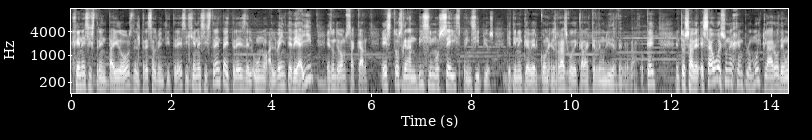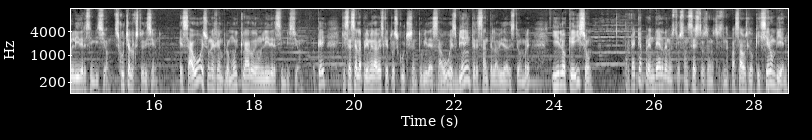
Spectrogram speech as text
Génesis 32, del 3 al 23 y Génesis 33, del 1 al 20. De ahí es donde vamos a sacar estos grandísimos seis principios que tienen que ver con el rasgo de carácter de un líder de verdad, ¿ok? Entonces, a ver, Esaú es un ejemplo muy claro de un líder sin visión. Escucha lo que estoy diciendo. Esaú es un ejemplo muy claro de un líder sin visión. ¿ok? Quizás sea la primera vez que tú escuchas en tu vida Esaú. Es bien interesante la vida de este hombre y lo que hizo porque hay que aprender de nuestros ancestros, de nuestros antepasados, lo que hicieron bien,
